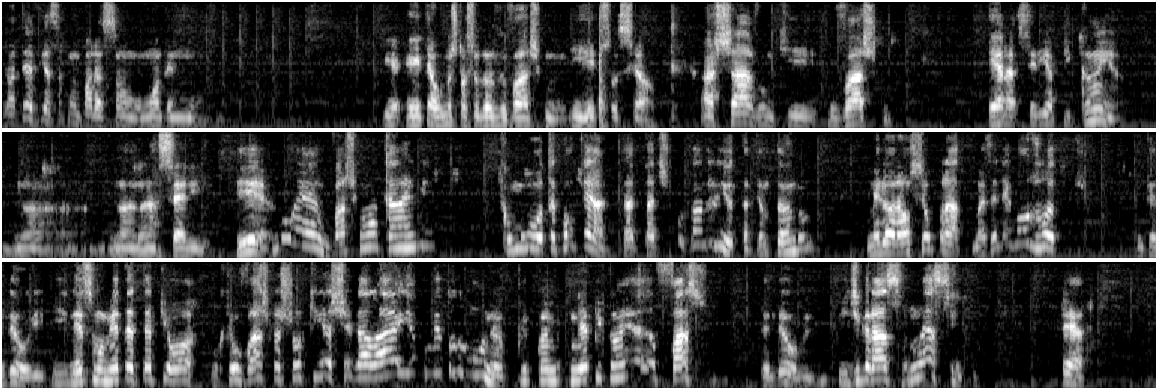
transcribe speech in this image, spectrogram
eu até vi essa comparação ontem entre alguns torcedores do Vasco em rede social, achavam que o Vasco era seria picanha na, na, na série B. Não é, o Vasco é uma carne como outra qualquer. Está tá disputando ali, está tentando melhorar o seu prato, mas ele é igual aos outros, entendeu? E, e, nesse momento é até pior, porque o Vasco achou que ia chegar lá e ia comer todo mundo. Comer picanha é fácil, entendeu? E de graça. Não é assim. É.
